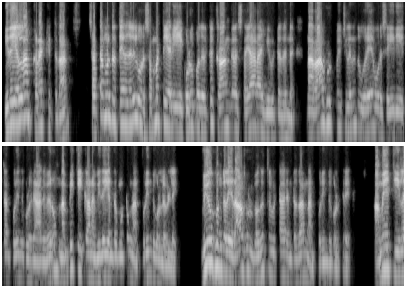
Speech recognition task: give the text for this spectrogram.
இதையெல்லாம் கணக்கிட்டுதான் சட்டமன்ற தேர்தலில் ஒரு சம்மட்டி அடியை கொடுப்பதற்கு காங்கிரஸ் தயாராகி விட்டதுன்னு நான் ராகுல் பேச்சிலிருந்து ஒரே ஒரு செய்தியை தான் புரிந்து கொள்கிறேன். அது வெறும் நம்பிக்கைக்கான விதை என்று மட்டும் நான் புரிந்து கொள்ளவில்லை. வியூகங்களை ராகுல் வகுத்து விட்டார் என்றுதான் நான் புரிந்து கொள்கிறேன். அமேத்தியில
